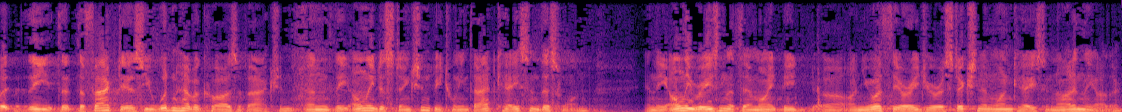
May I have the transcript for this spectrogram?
But the, the, the fact is, you wouldn't have a cause of action, and the only distinction between that case and this one, and the only reason that there might be, uh, on your theory, jurisdiction in one case and not in the other,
